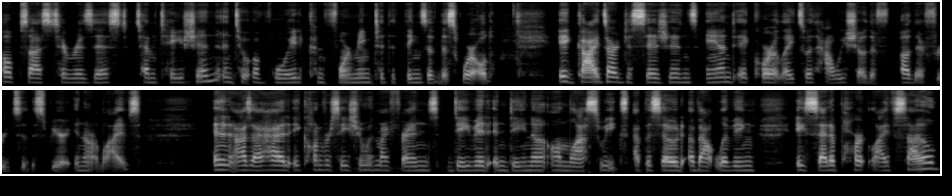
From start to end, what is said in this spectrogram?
helps us to resist temptation and to avoid conforming to the things of this world. It guides our decisions and it correlates with how we show the other fruits of the Spirit in our lives. And as I had a conversation with my friends David and Dana on last week's episode about living a set apart lifestyle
